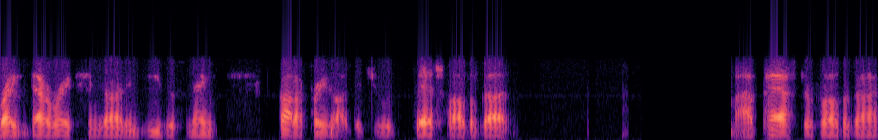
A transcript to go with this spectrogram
right direction, God, in Jesus' name. God, I pray, God, that you would bless, Father God, my pastor, Father God,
